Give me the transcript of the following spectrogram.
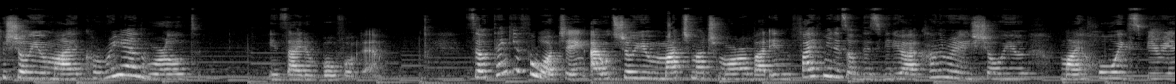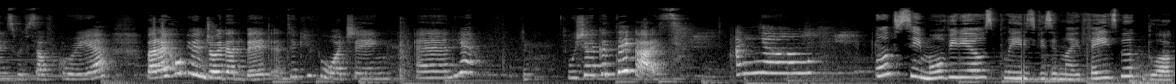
to show you my Korean world inside of both of them. So thank you for watching, I would show you much much more but in 5 minutes of this video I can't really show you my whole experience with South Korea but I hope you enjoyed that bit and thank you for watching and yeah, wish you a good day guys! Want to see more videos? Please visit my Facebook, blog,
